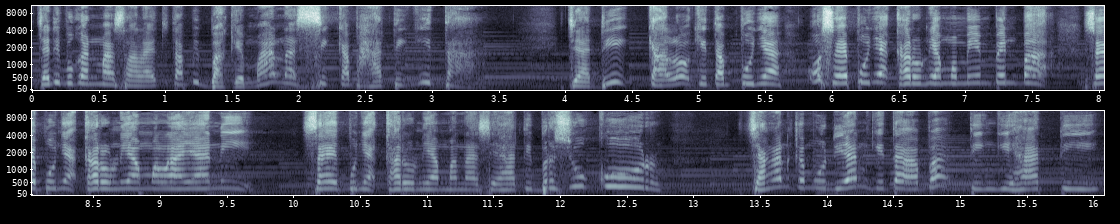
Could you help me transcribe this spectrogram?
Jadi bukan masalah itu tapi bagaimana sikap hati kita jadi kalau kita punya, oh saya punya karunia memimpin pak, saya punya karunia melayani, saya punya karunia menasehati, bersyukur. Jangan kemudian kita apa? Tinggi hati.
